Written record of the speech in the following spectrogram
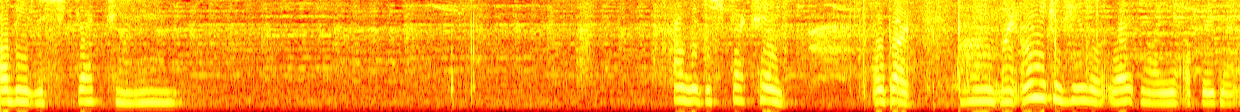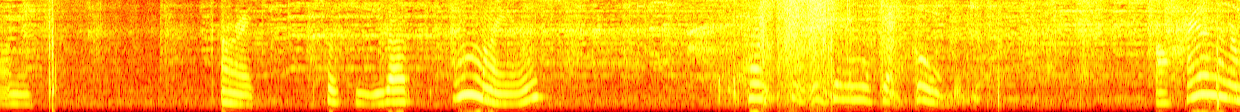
I'll be distracting. I will distract him. Oh god. Um, my army can handle it right now. I need to upgrade my army. Alright. So let's see. We got three miners. Constantly getting us that gold. I'll hire another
